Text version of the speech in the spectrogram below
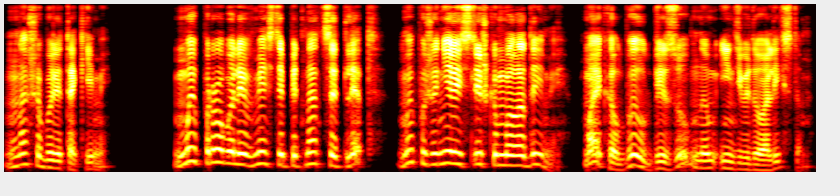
наши были такими. Мы пробыли вместе 15 лет, мы поженились слишком молодыми. Майкл был безумным индивидуалистом.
